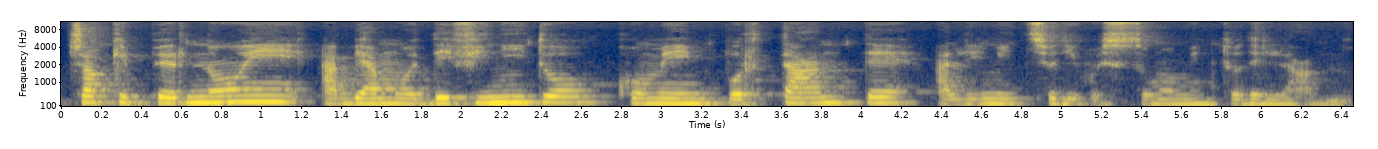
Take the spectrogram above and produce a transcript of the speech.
ciò che per noi abbiamo definito come importante all'inizio di questo momento dell'anno.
